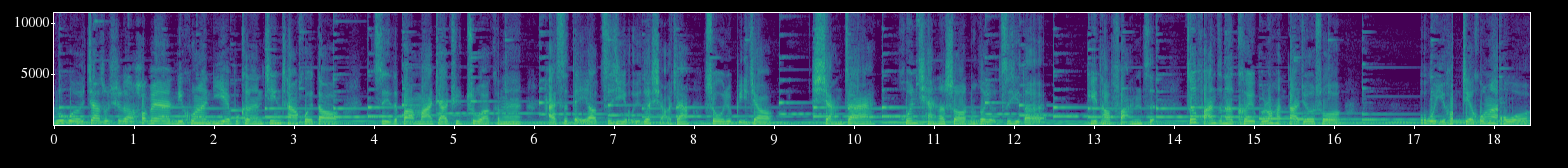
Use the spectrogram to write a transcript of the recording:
如果嫁出去了，后面离婚了，你也不可能经常回到自己的爸妈家去住啊，可能还是得要自己有一个小家。所以我就比较想在婚前的时候能够有自己的一套房子。这个房子呢，可以不用很大，就是说，如果以后结婚了，我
